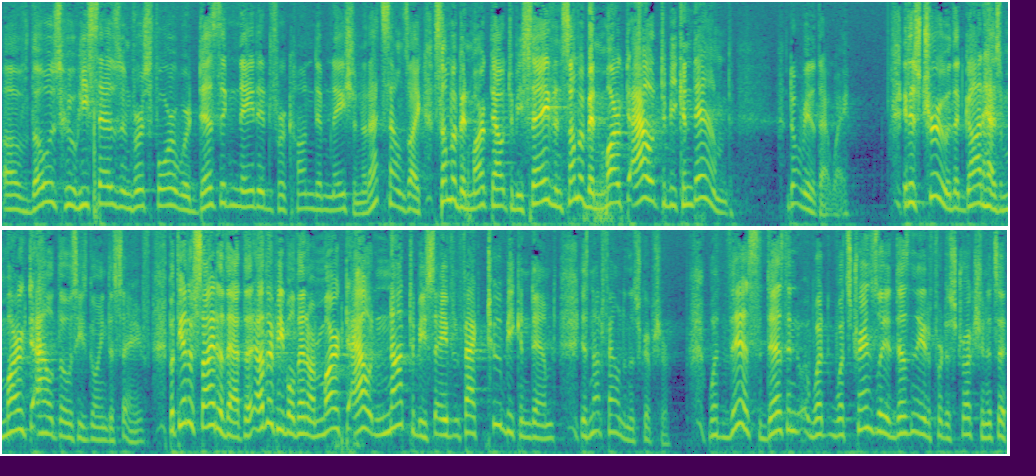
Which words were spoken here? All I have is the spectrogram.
of those who, he says in verse 4, were designated for condemnation. Now, that sounds like some have been marked out to be saved and some have been marked out to be condemned. Don't read it that way. It is true that God has marked out those he's going to save. But the other side of that, that other people then are marked out not to be saved, in fact, to be condemned, is not found in the Scripture. What this doesn't, what, what's translated designated for destruction, it's, a,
